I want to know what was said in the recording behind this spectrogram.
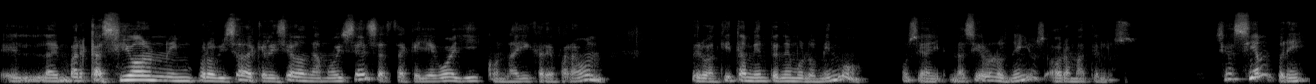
la embarcación improvisada que le hicieron a Moisés hasta que llegó allí con la hija de Faraón. Pero aquí también tenemos lo mismo. O sea, nacieron los niños, ahora mátenlos. O sea, siempre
